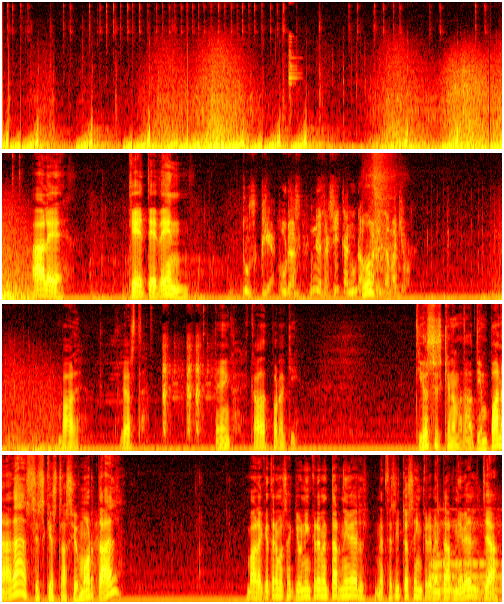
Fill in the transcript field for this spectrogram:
Vale. Que te den. tus criaturas necesitan una guarida mayor. Vale, ya está. Venga, acabad por aquí. Si es que no me ha dado tiempo a nada. Si es que esto ha sido mortal. Vale, ¿qué tenemos aquí? Un incrementar nivel. Necesito ese incrementar nivel ya.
